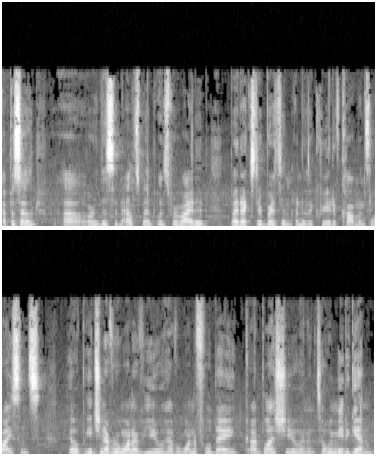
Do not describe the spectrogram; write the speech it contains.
episode uh, or this announcement was provided by Dexter Britain under the Creative Commons license. I hope each and every one of you have a wonderful day. God bless you, and until we meet again,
